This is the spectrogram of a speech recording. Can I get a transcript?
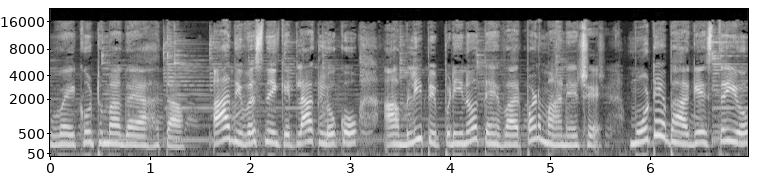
વૈકુંઠમાં ગયા હતા. આ દિવસને કેટલાક લોકો આંબલી પીપળીનો તહેવાર પણ માને છે. મોટે ભાગે સ્ત્રીઓ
